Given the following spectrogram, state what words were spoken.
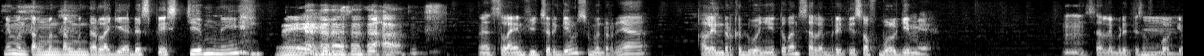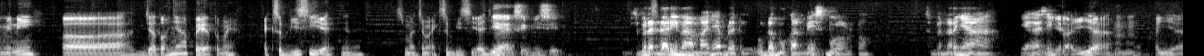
Ini mentang-mentang bentar lagi ada Space Jam nih. Nah selain future game sebenarnya kalender keduanya itu kan Celebrity Softball Game ya. Mm. Celebrity Softball Hmm. Game ini eh jatuhnya apa ya Tom ya? Eksebisi ya, semacam eksebisi aja. Iya eksibisi. Sebenarnya dari namanya berarti udah bukan baseball dong. Sebenarnya, ya nggak sih? Ya, iya, Mm. iya.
